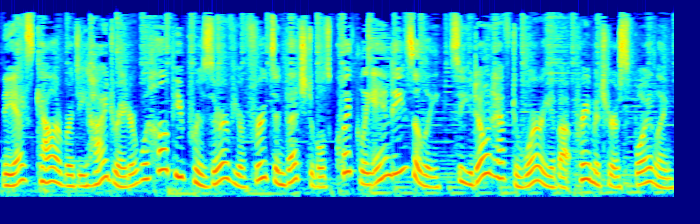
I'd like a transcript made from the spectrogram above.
The Excalibur Dehydrator will help you preserve your fruits and vegetables quickly and easily, so you don't have to worry about premature spoiling.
